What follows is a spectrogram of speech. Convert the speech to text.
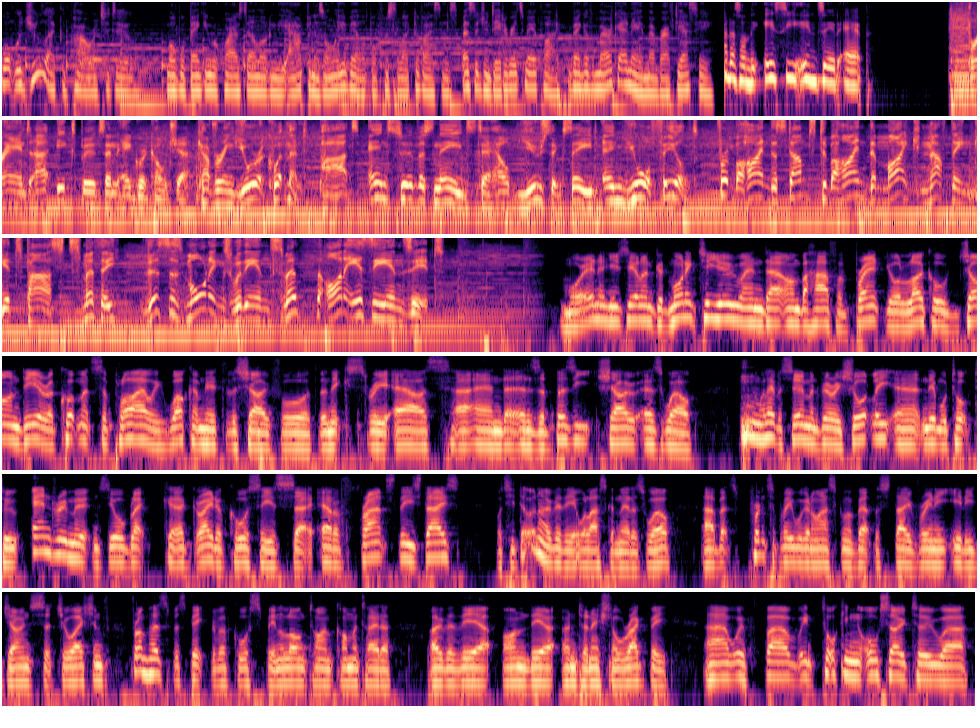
What would you like the power to do? Mobile banking requires downloading the app and is only available for select devices. Message and data rates may apply. Bank of America and a member FDIC. Find us on the SENZ app. Brandt are experts in agriculture, covering your equipment, parts, and service needs to help you succeed in your field. From behind the stumps to behind the mic, nothing gets past Smithy. This is Mornings with Ian Smith on SENZ. Morena, New Zealand, good morning to you. And uh, on behalf of Brandt, your local John Deere equipment supplier, we welcome you to the show for the next three hours. Uh, and it is a busy show as well. we'll have a sermon very shortly, uh, and then we'll talk to Andrew Mehrtens, the All Black uh, great, of course. He's uh, out of France these days. What's he doing over there? We'll ask him that as well. Uh, but principally, we're going to ask him about the Dave Rennie, Eddie Jones situation from his perspective. Of course, been a long time commentator over there on their international rugby. Uh, we've uh, been talking also to, uh,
